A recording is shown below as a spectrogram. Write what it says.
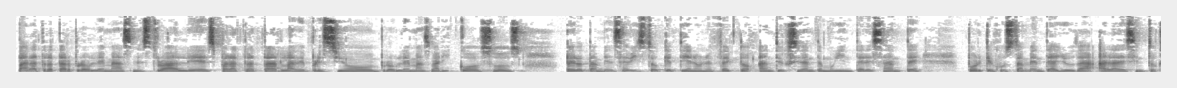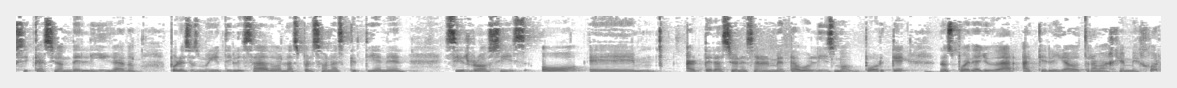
para tratar problemas menstruales, para tratar la depresión, problemas varicosos, pero también se ha visto que tiene un efecto antioxidante muy interesante porque justamente ayuda a la desintoxicación del hígado. Por eso es muy utilizado en las personas que tienen cirrosis o eh, alteraciones en el metabolismo porque nos puede ayudar a que el hígado trabaje mejor.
